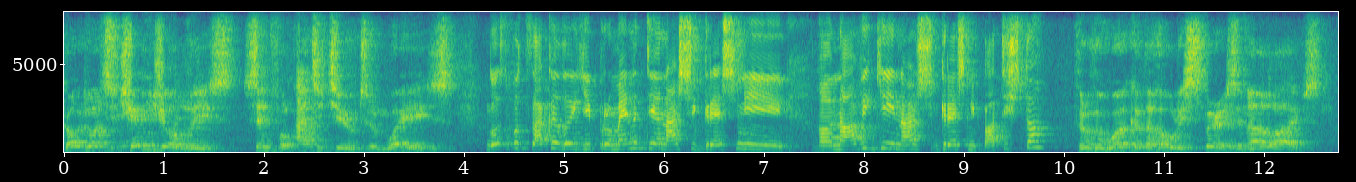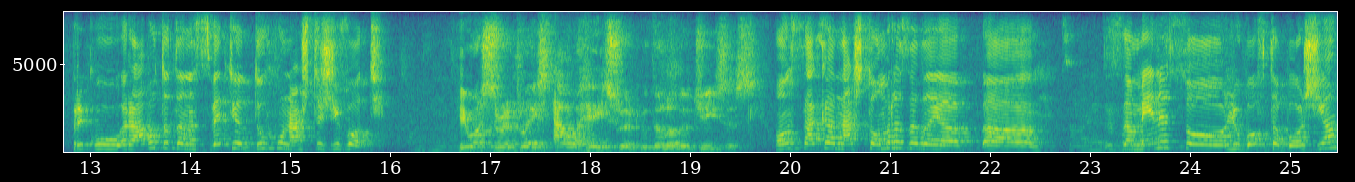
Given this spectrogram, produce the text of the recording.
God wants to change all these sinful attitudes and ways Господ сака да ги промени тия наши грешни навики и наши грешни патишта through the work of the Holy Spirit in our lives. преку работата на Светиот Дух у нашите животи. He wants to replace our hatred with the love of Jesus. Он сака нашата омраза да ја а, замене со љубовта Божја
